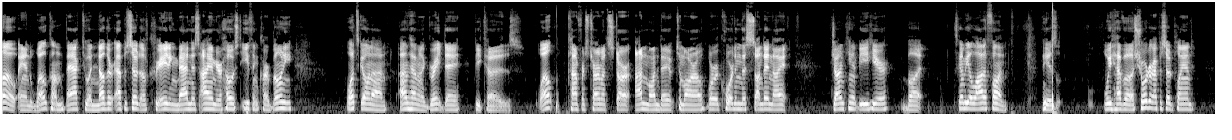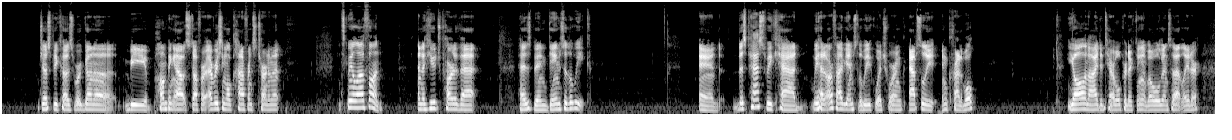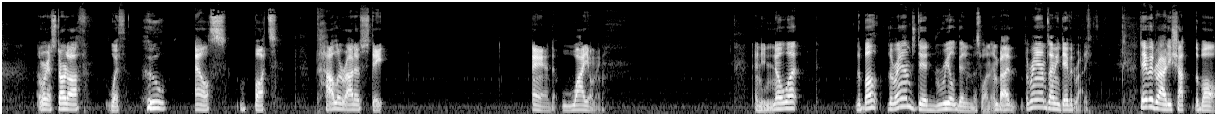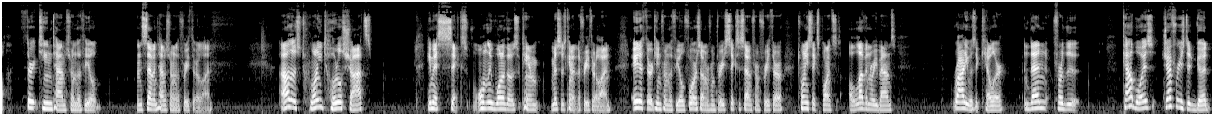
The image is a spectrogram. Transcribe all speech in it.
Hello, and welcome back to another episode of Creating Madness. I am your host, Ethan Carboni. What's going on? I'm having a great day because, well, conference tournaments start on Monday, tomorrow. We're recording this Sunday night. John can't be here, but it's going to be a lot of fun because we have a shorter episode planned just because we're gonna be pumping out stuff for every single conference tournament. It's gonna be a lot of fun. And a huge part of that has been games of the week. And this past week had we had our five games of the week, which were absolutely incredible. Y'all and I did terrible predicting it, but we'll get into that later. And we're gonna start off with who else but Colorado State, and Wyoming. And you know what? The Bu- the Rams did real good in this one. And by the Rams, I mean David Roddy. David Roddy shot the ball 13 times from the field and 7 times from the free throw line. Out of those 20 total shots, he missed 6. Only one of those came misses came at the free throw line. 8 of 13 from the field, 4 of 7 from 3, 6 of 7 from free throw, 26 points, 11 rebounds. Roddy was a killer. And then for the Cowboys, Jeffries did good.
